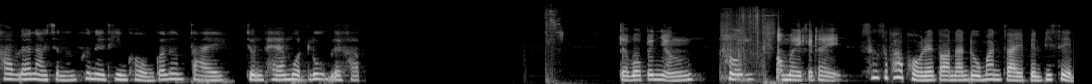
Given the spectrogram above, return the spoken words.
ครับ และหลังจากนั้นเพื่อนในทีมของผมก็เริ่มตาย จนแพ้หมดรูปเลยครับ แต่ว่าเป็นอย่างเขาเอาไม่ก็ได้ ซึ่งสภาพผมในตอนนั้นดูมั่นใจเป็นพิเศษ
